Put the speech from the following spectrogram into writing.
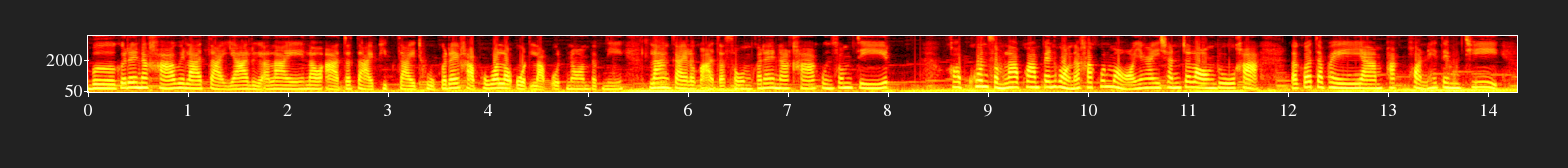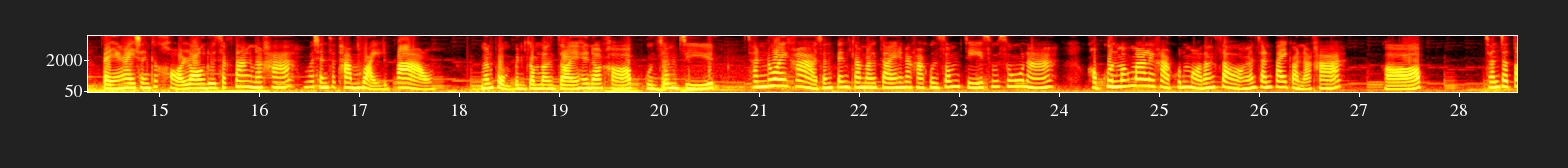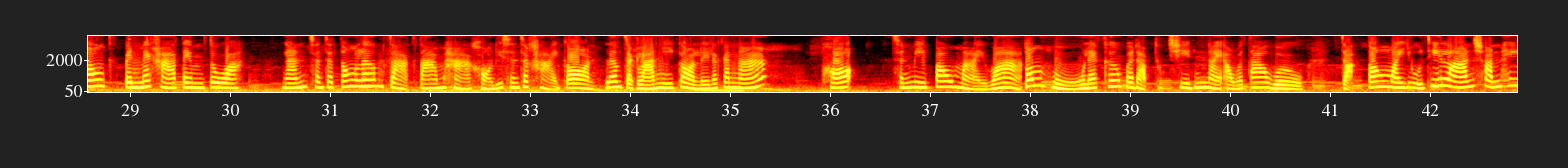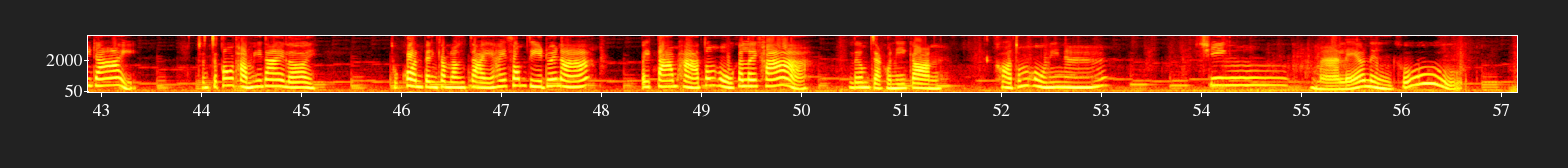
เบอร์ก็ได้นะคะ เวลาจ่ายยาหรืออะไร เราอาจจะจ่ายผิดจ่ายถูกก็ได้ค่ะ เพราะว่าเราอดหลับอดนอนแบบนี้ ร่างกายเราก็อาจจะโทมก็ได้นะคะ คุณส้มจี๊ดขอบคุณสำหรับความเป็นห่วงนะคะ คุณหมอยังไงฉันจะลองดูค่ะ แล้วก็จะพยายามพักผ่อนให้เต็มที่ แต่ยังไงฉันก็ขอลองดูสักตั้งนะคะ ว่าฉันจะทำไหวหรือเปล่างั้นผมเป็นกำลังใจให้นะครับ คุณส้มจี๊ดฉันด้วยค่ะ ฉันเป็นกำลังใจให้นะคะ คุณส้มจี๊ดสู้ๆนะ ขอบคุณมากๆเลยค่ะ คุณหมอทั้งสองงั้นฉันไปก่อนนะคะครับ ฉันจะต้องเป็นแม่ค้าเต็มตัว งั้นฉันจะต้องเริ่มจากตามหาของที่ฉันจะขายก่อน เริ่มจากร้านนี้ก่อนเลยแล้วกันนะ เพราะฉันมีเป้าหมายว่าต้มหูและเครื่องประดับทุกชิ้นใน Avatar World จะต้องมาอยู่ที่ร้านฉันให้ได้ ฉันจะต้องทำให้ได้เลย ทุกคนเป็นกำลังใจให้ส้มจีดด้วยนะ ไปตามหาต้มหูกันเลยค่ะ เริ่มจากคนนี้ก่อน ขอต้มหูนี่นะ ชิง มาแล้วหนึ่งคู่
